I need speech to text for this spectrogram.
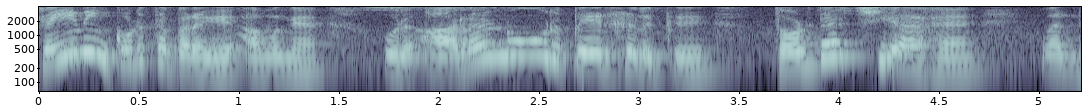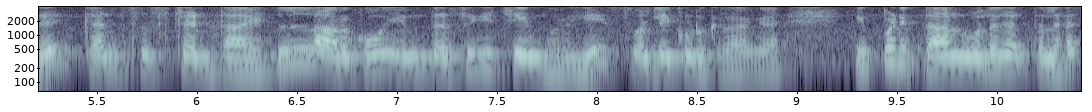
ட்ரைனிங் கொடுத்த பிறகு அவங்க ஒரு அறநூறு பேர்களுக்கு தொடர்ச்சியாக வந்து கன்சிஸ்டண்ட்டாக எல்லாருக்கும் இந்த சிகிச்சை முறையை சொல்லி கொடுக்குறாங்க. இப்படித்தான் உலகத்தில்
